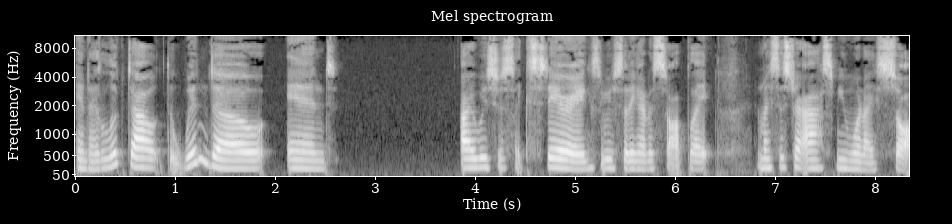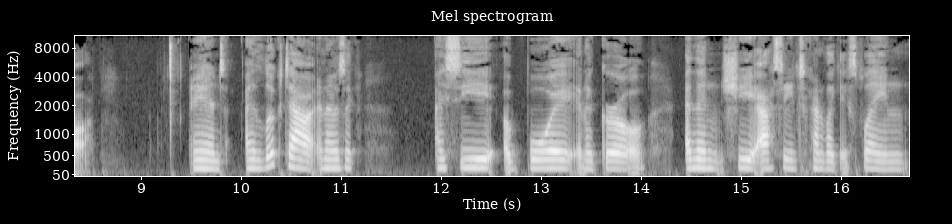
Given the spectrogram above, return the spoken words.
And I looked out the window and I was just like staring. So we were sitting at a stoplight, and my sister asked me what I saw. And I looked out and I was like, I see a boy and a girl. And then she asked me to kind of like explain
